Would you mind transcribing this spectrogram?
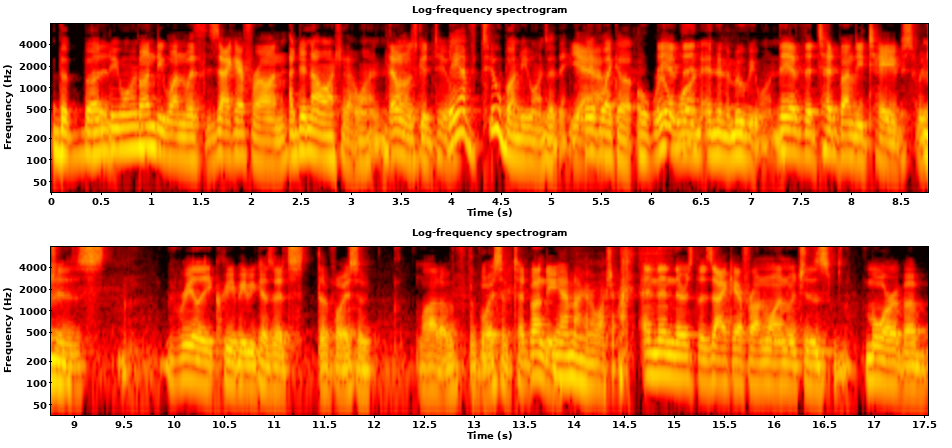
The Bundy the one. Bundy one with Zac Efron. I did not watch that one. that one was good too. they have two Bundy ones, I think. Yeah. They have like a, a real the- one and then the movie one. They have the Ted Bundy tapes, which Mm. is really creepy because it's the voice of a lot of the voice of Ted Bundy. yeah, I'm not gonna watch it. And then there's the Zac Efron one, which is more of a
